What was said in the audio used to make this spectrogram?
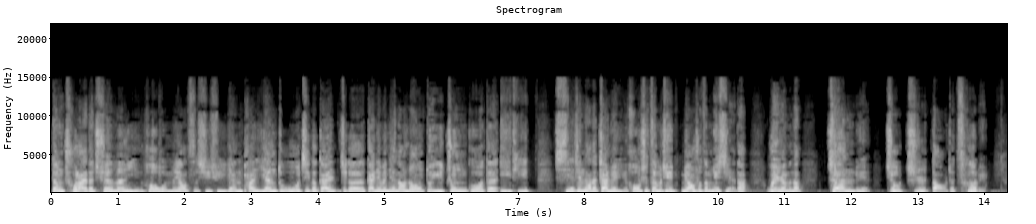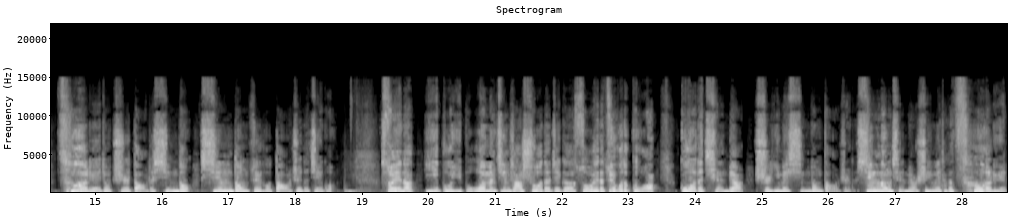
等出来的全文以后，我们要仔细去研判、研读这个概这个概念文件当中对于中国的议题写进它的战略以后是怎么去描述、怎么去写的？为什么呢？战略就指导着策略，策略就指导着行动，行动最后导致的结果。所以呢，一步一步，我们经常说的这个所谓的最后的果，果的前面是因为行动导致的，行动前面是因为他的策略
